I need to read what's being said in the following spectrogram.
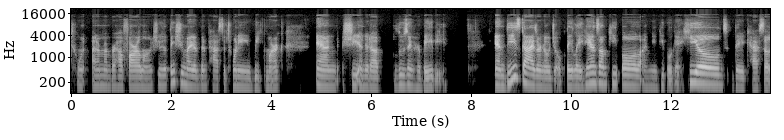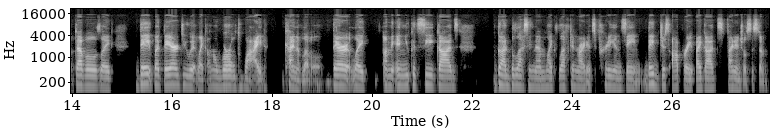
20, i don't remember how far along she was i think she might have been past the 20 week mark and she ended up losing her baby and these guys are no joke. They lay hands on people. I mean, people get healed, they cast out devils, like they, but they are do it like on a worldwide kind of level. They're like, I mean, and you could see God's God blessing them like left and right. It's pretty insane. They just operate by God's financial system.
